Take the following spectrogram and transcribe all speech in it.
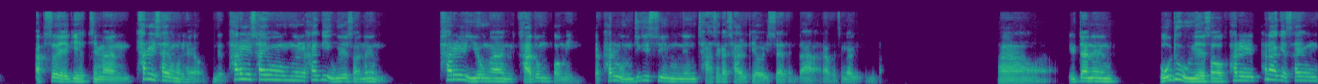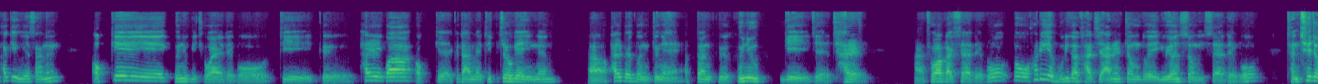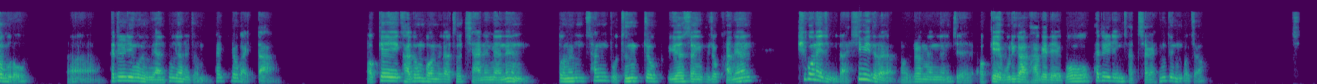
앞서 얘기했지만 팔을 사용을 해요. 근데 팔을 사용을 하기 위해서는 팔을 이용한 가동 범위, 그러니까 팔을 움직일 수 있는 자세가 잘 되어 있어야 된다라고 생각이 듭니다. 아, 일단은 보드 위에서 팔을 편하게 사용하기 위해서는 어깨의 근육이 좋아야 되고, 뒤, 그, 팔과 어깨, 그 다음에 뒤쪽에 있는, 어, 팔배근 등의 어떤 그 근육이 이제 잘, 아, 조화가 있어야 되고, 또 허리에 무리가 가지 않을 정도의 유연성이 있어야 되고, 전체적으로, 어, 패들링을 위한 훈련을 좀 할 필요가 있다. 어깨의 가동 범위가 좋지 않으면은 또는 상부, 등 쪽 유연성이 부족하면 피곤해집니다. 힘이 들어요. 어, 그러면은 이제 어깨에 무리가 가게 되고 패들링 자체가 힘든 거죠.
